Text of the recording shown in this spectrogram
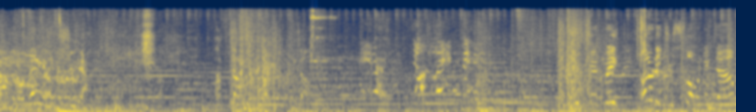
popping already on the shootout. I'll stop. Peter, don't leave me! You kidding me? I don't need you slowing me down.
